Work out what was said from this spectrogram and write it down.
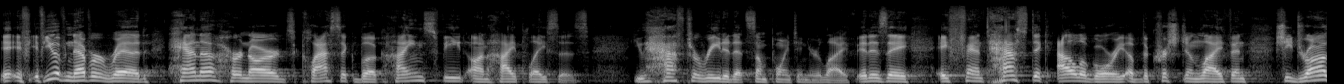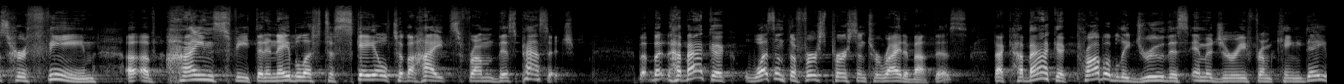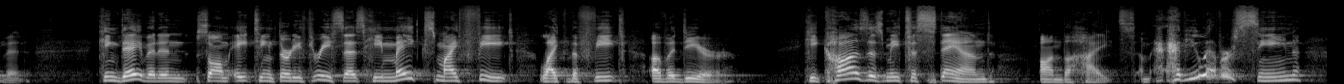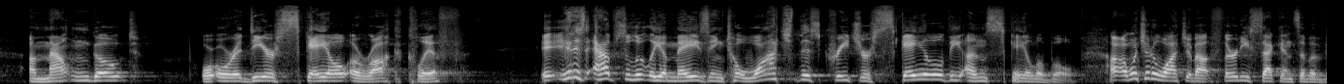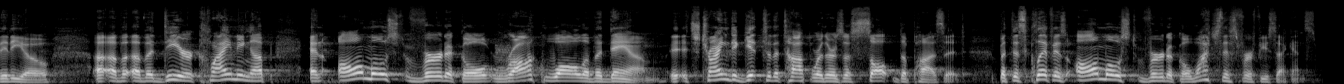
If, if you have never read Hannah Hurnard's classic book, Hinds' Feet on High Places, you have to read it at some point in your life. It is a, a fantastic allegory of the Christian life, and she draws her theme of hinds' feet that enable us to scale to the heights from this passage. But, but Habakkuk wasn't the first person to write about this. In fact, Habakkuk probably drew this imagery from King David. King David in Psalm 1833 says, He makes my feet like the feet of a deer. He causes me to stand on the heights. Um, have you ever seen a mountain goat or, or a deer scale a rock cliff? It is absolutely amazing to watch this creature scale the unscalable. I want you to watch about 30 seconds of a video uh, of, of a deer climbing up an almost vertical rock wall of a dam. It's trying to get to the top where there's a salt deposit, but this cliff is almost vertical. Watch this for a few seconds.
